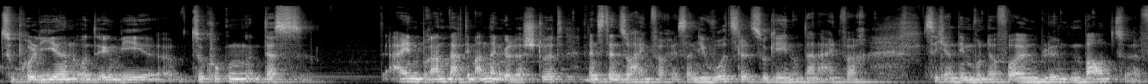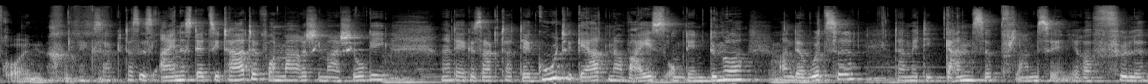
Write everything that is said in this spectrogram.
zu polieren und irgendwie äh, zu gucken, dass ein Brand nach dem anderen gelöscht wird, wenn es denn so einfach ist, an die Wurzel zu gehen und dann einfach sich an dem wundervollen blühenden Baum zu erfreuen. Exakt, das ist eines der Zitate von Maharishi Mahesh Yogi, mhm. der gesagt hat, der gute Gärtner weiß um den Dünger mhm. an der Wurzel, damit die ganze Pflanze in ihrer Fülle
